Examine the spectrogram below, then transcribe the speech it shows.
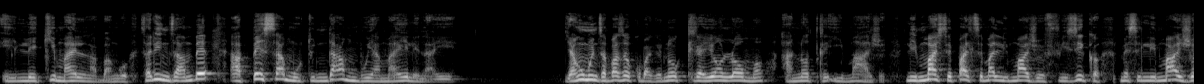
eleki mayele na bango. Cestadire nzambe apesa mutu ndambu ya mayele na ye yango moni nzambe aza kobake nous créons l'homme à notre image. L'image c'est pas seulement l'image physique mais c'est l'image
